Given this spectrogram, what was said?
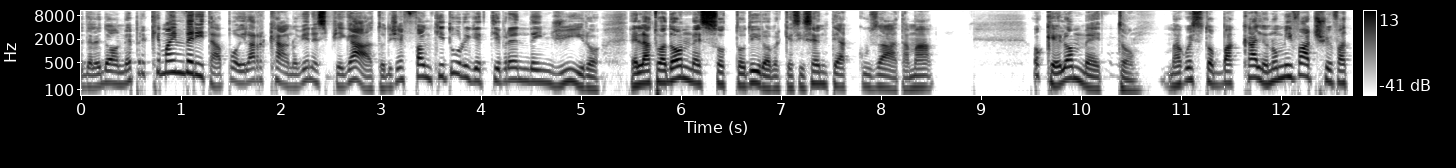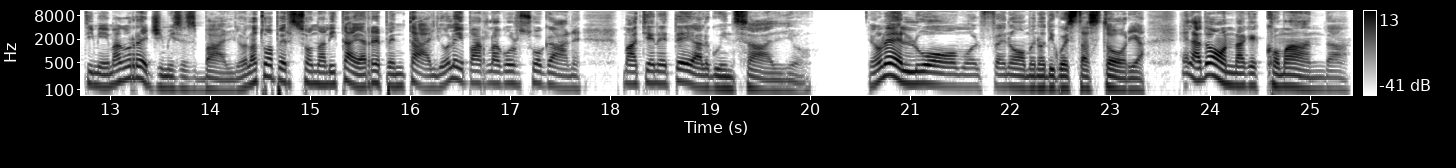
delle donne, perché ma in verità poi l'arcano viene spiegato, dice fa Funky Turi che ti prende in giro e la tua donna è sotto tiro perché si sente accusata, ma... Ok, lo ammetto, ma questo baccaglio non mi faccio i fatti miei, ma correggimi se sbaglio. La tua personalità è a repentaglio, lei parla col suo cane, ma tiene te al guinzaglio. Non è l'uomo il fenomeno di questa storia, è la donna che comanda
